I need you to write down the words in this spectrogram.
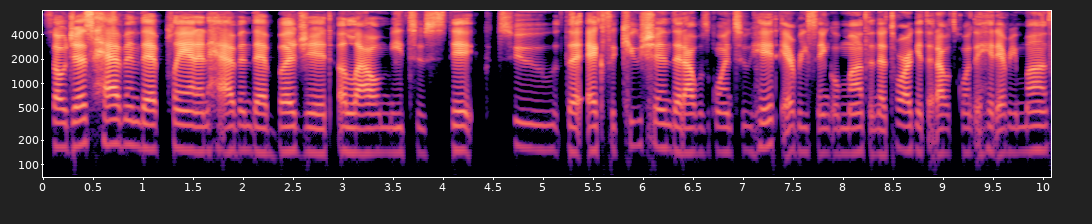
So just having that plan and having that budget allowed me to stick to the execution that I was going to hit every single month and the target that I was going to hit every month.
